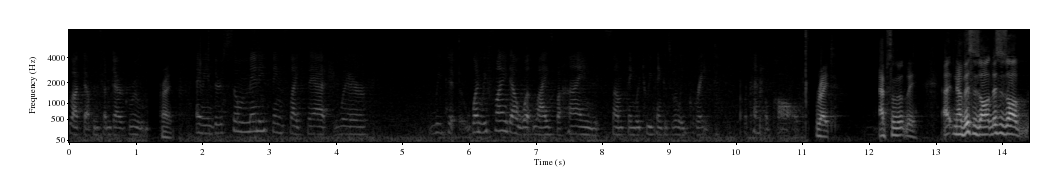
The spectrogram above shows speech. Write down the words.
locked up in some dark room. Right. I mean, there's so many things like that where we, d- when we find out what lies behind something which we think is really great, we're kind of appalled. Right. Absolutely. Uh, now this is all this is all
